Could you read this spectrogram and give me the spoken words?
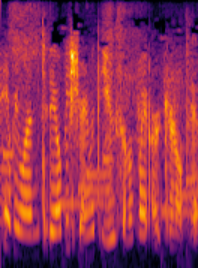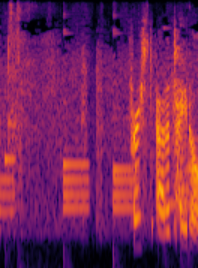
Hey everyone, today I'll be sharing with you some of my art journal tips. First, add a title.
